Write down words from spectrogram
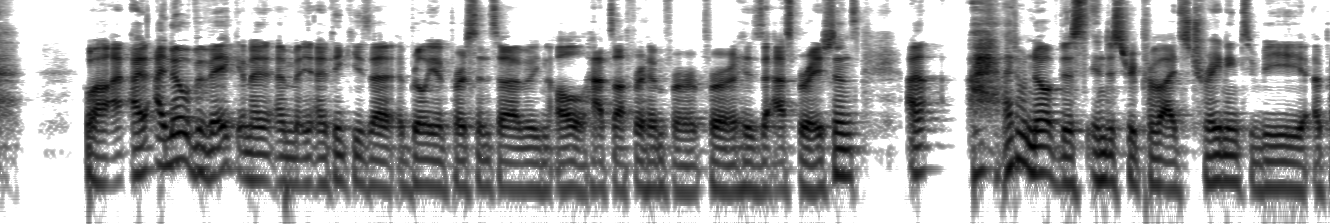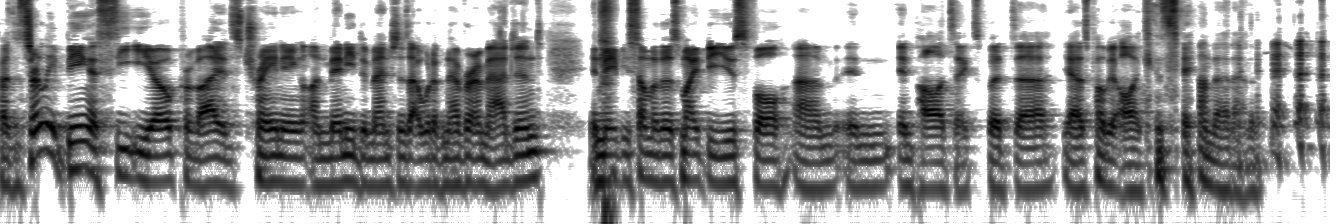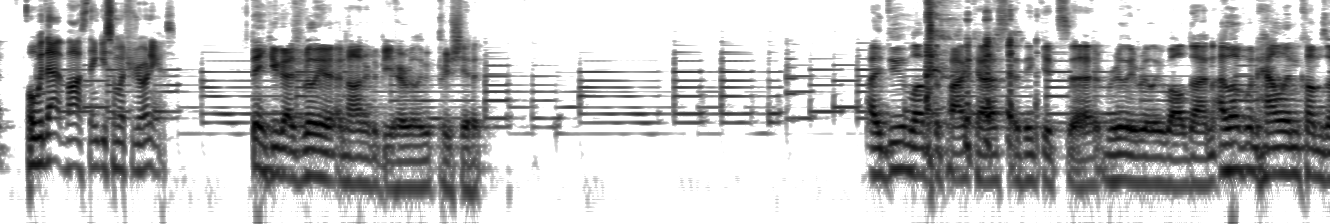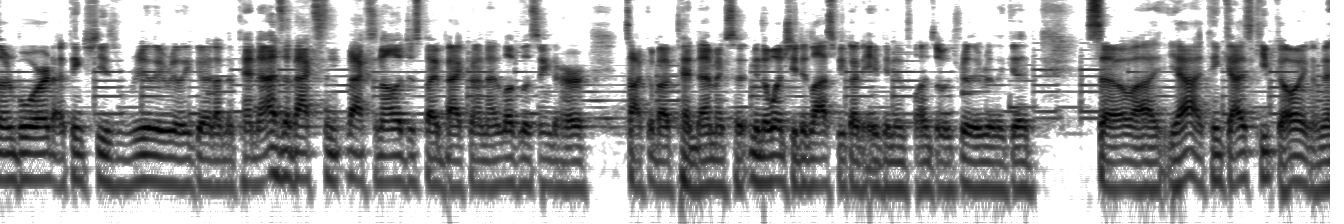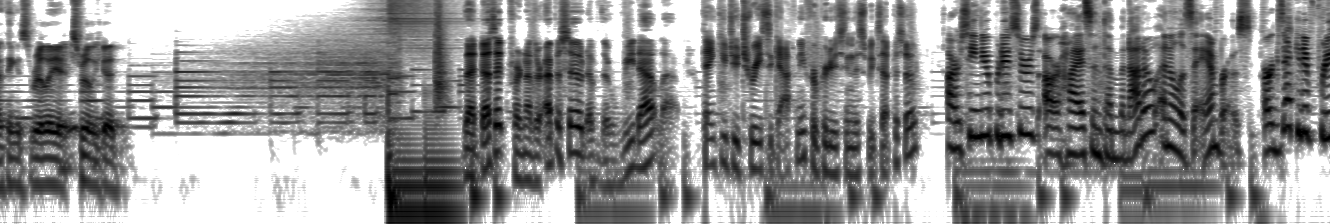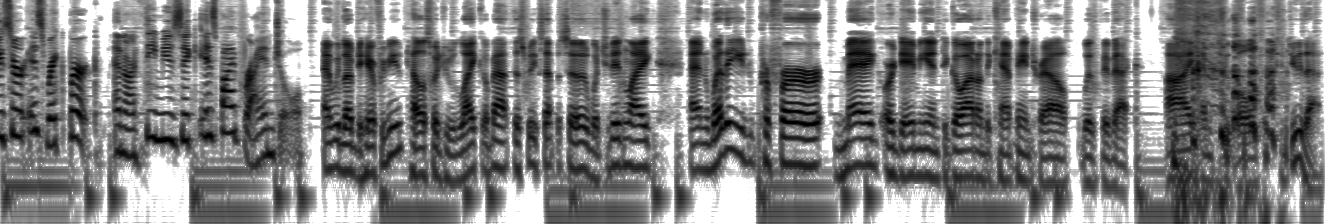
well, I, I know Vivek, and I, I think he's a, a, brilliant person. So I mean, all hats off for him for for his aspirations. I, I don't know if this industry provides training to be a president. Certainly, being a CEO provides training on many dimensions I would have never imagined and maybe some of those might be useful um, in in politics. But uh, yeah, that's probably all I can say on that, Adam. well, with that, Vas, thank you so much for joining us. Thank you, guys. Really an honor to be here. Really appreciate it. I do love the podcast. I think it's uh, really, really well done. I love when Helen comes on board. I think she's really, really good on the pandemic. As a vaccin- vaccinologist by background, I love listening to her talk about pandemics. I mean, the one she did last week on avian influenza was really, really good. So uh, yeah, I think guys keep going. I mean, I think it's really, it's really good. That does it for another episode of the Read Out Loud. Thank you to Teresa Gaffney for producing this week's episode. Our senior producers are Hyacinth Empinado and Alyssa Ambrose. Our executive producer is Rick Berke, and our theme music is by Brian Joel. And we'd love to hear from you. Tell us what you like about this week's episode, what you didn't like, and whether you'd prefer Meg or Damian to go out on the campaign trail with Vivek. I am too old to do that.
